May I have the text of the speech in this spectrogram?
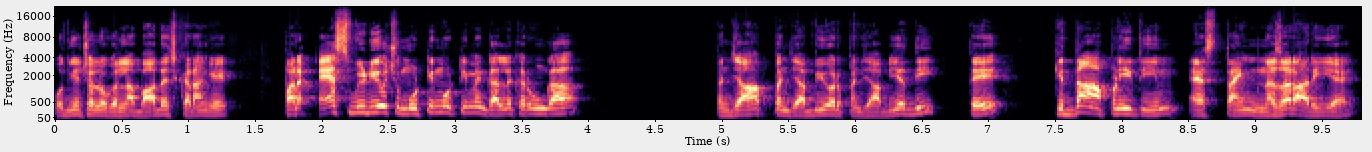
ਉਹਦੀਆਂ ਚਲੋ ਗੱਲਾਂ ਬਾਅਦ ਵਿੱਚ ਕਰਾਂਗੇ। ਪਰ ਇਸ ਵੀਡੀਓ 'ਚ ਮੋਟੀ-ਮੋਟੀ ਮੈਂ ਗੱਲ ਕਰੂੰਗਾ ਪੰਜਾਬ ਪੰਜਾਬੀ ਔਰ ਪੰਜਾਬੀਅਤ ਦੀ ਤੇ ਕਿੱਦਾਂ ਆਪਣੀ ਟੀਮ ਇਸ ਟਾਈਮ ਨਜ਼ਰ ਆ ਰਹੀ ਹੈ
